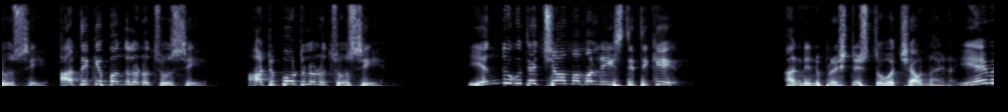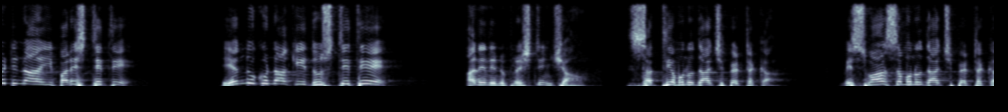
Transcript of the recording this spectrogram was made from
చూసి ఆర్థిక ఇబ్బందులను చూసి ఆటుపోటులను చూసి ఎందుకు తెచ్చావు మమ్మల్ని ఈ స్థితికి అని నిన్ను ప్రశ్నిస్తూ వచ్చావు నాయన. ఏమిటి నా ఈ పరిస్థితి? ఎందుకు నాకు ఈ దుస్థితి? అని నిన్ను ప్రశ్నించావు. సత్యమును దాచిపెట్టక విశ్వాసమును దాచిపెట్టక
